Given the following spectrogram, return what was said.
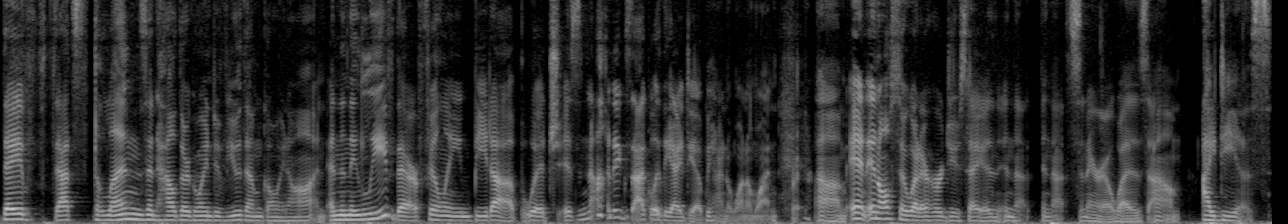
they've that's the lens and how they're going to view them going on and then they leave there feeling beat up which is not exactly the idea behind a one-on-one right. um, and and also what i heard you say in, in that in that scenario was um, ideas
